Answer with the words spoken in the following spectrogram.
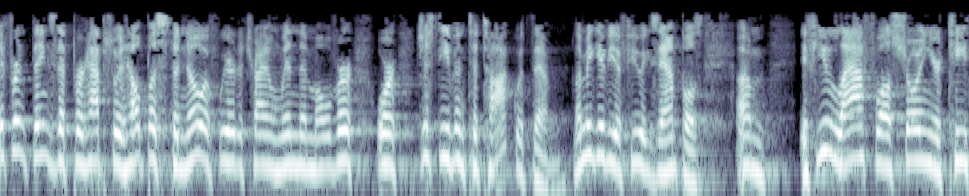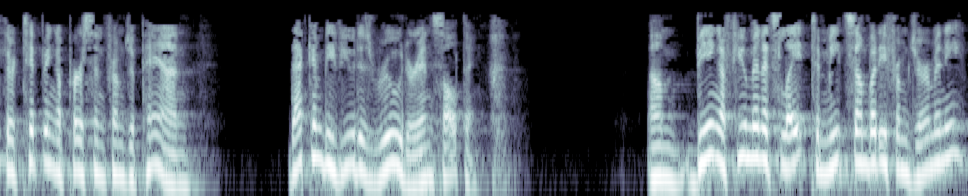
Different things that perhaps would help us to know if we were to try and win them over or just even to talk with them. Let me give you a few examples. Um, if you laugh while showing your teeth or tipping a person from Japan, that can be viewed as rude or insulting. Um, being a few minutes late to meet somebody from Germany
